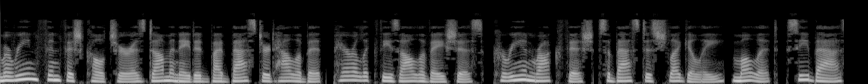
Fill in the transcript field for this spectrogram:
Marine finfish culture is dominated by bastard halibut Paralichthys olivaceus, Korean rockfish Sebastes schlegeli, mullet, sea bass,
